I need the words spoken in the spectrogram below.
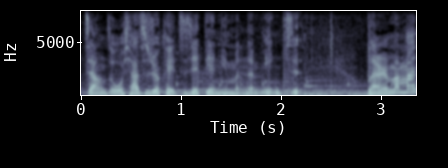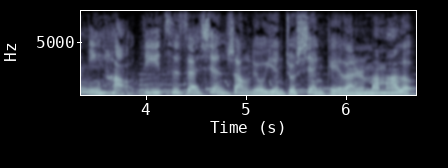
这样子我下次就可以直接点你们的名字。懒人妈妈你好，第一次在线上留言就献给懒人妈妈了。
